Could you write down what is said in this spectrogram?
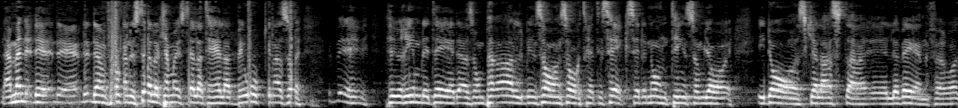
Nej, men det, det, det, den frågan du ställer kan man ju ställa till hela boken. Alltså, eh, hur rimligt är det? Alltså, om Per Albin sa en sak 36, är det någonting som jag idag ska lasta eh, Löfven för? Och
